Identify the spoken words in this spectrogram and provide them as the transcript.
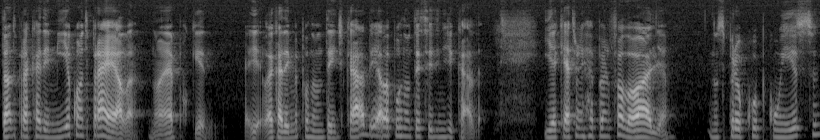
tanto para a academia quanto para ela, não é? Porque a academia por não ter indicado e ela por não ter sido indicada. E a Catherine Hepburn falou: olha, não se preocupe com isso,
